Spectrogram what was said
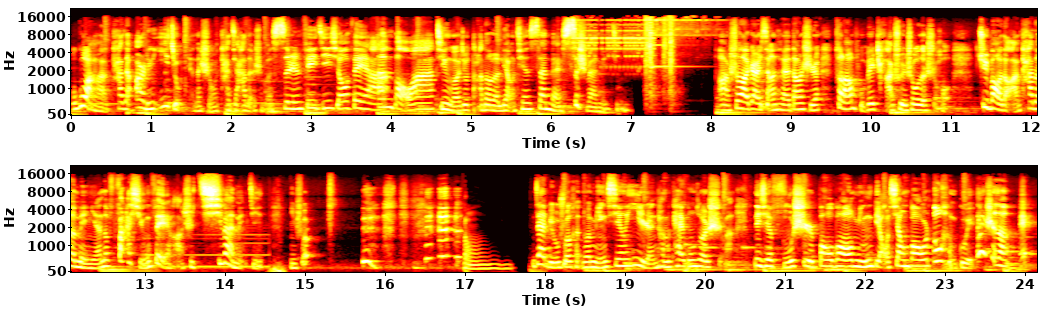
不过哈，他在二零一九年的时候，他家的什么私人飞机消费啊、安保啊，金额就达到了两千三百四十万美金。啊，说到这儿想起来，当时特朗普被查税收的时候，据报道啊，他的每年的发行费哈是七万美金。你说？嗯再比如说，很多明星艺人他们开工作室嘛，那些服饰、包包、名表、箱包都很贵，但是呢，哎，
